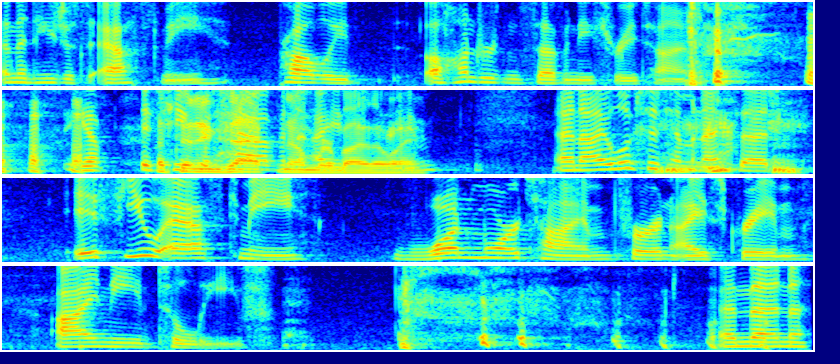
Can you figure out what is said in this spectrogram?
and then he just asked me probably 173 times Yep. if That's he an could exact have an number, ice by the way. And I looked at him and I said, "If you ask me one more time for an ice cream, I need to leave." and then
